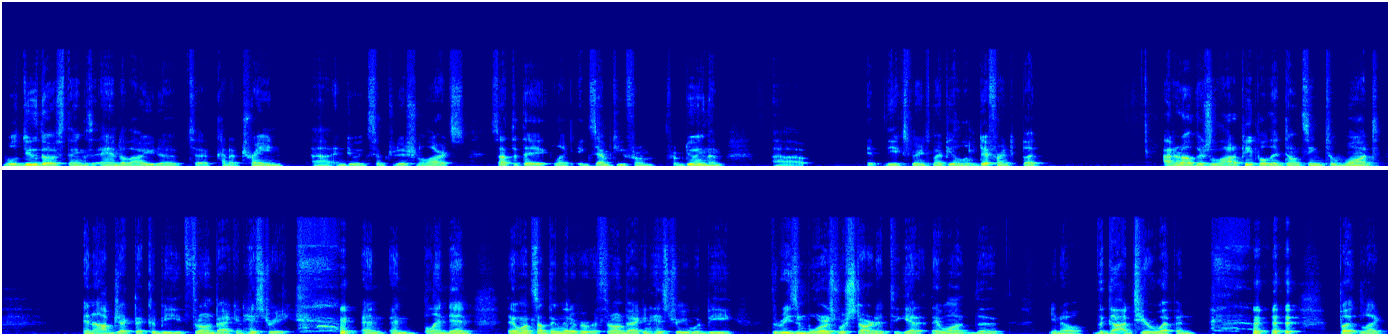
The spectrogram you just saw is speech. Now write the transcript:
will do those things and allow you to to kind of train uh, in doing some traditional arts. It's not that they like exempt you from from doing them. Uh, it, the experience might be a little different, but I don't know. There's a lot of people that don't seem to want an object that could be thrown back in history and and blend in. They want something that if it were thrown back in history would be the reason wars were started to get it. They want the you know the god tier weapon, but like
